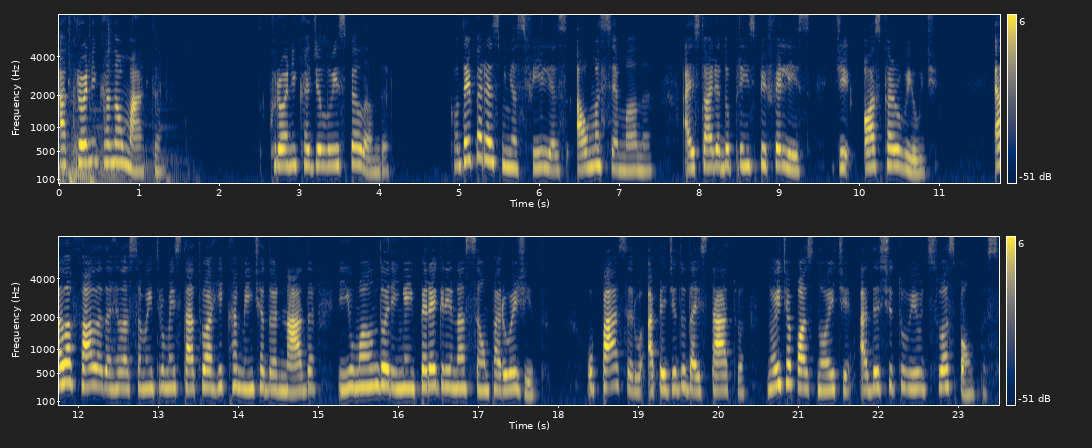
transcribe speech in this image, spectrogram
A Crônica Não Mata. Crônica de Luiz Pelanda. Contei para as minhas filhas, há uma semana, a história do Príncipe Feliz, de Oscar Wilde. Ela fala da relação entre uma estátua ricamente adornada e uma andorinha em peregrinação para o Egito. O pássaro, a pedido da estátua, noite após noite, a destituiu de suas pompas.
